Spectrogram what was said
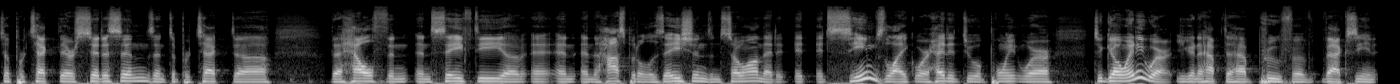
to protect their citizens and to protect uh, the health and, and safety uh, and, and the hospitalizations and so on that it, it, it seems like we're headed to a point where to go anywhere you're going to have to have proof of vaccine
